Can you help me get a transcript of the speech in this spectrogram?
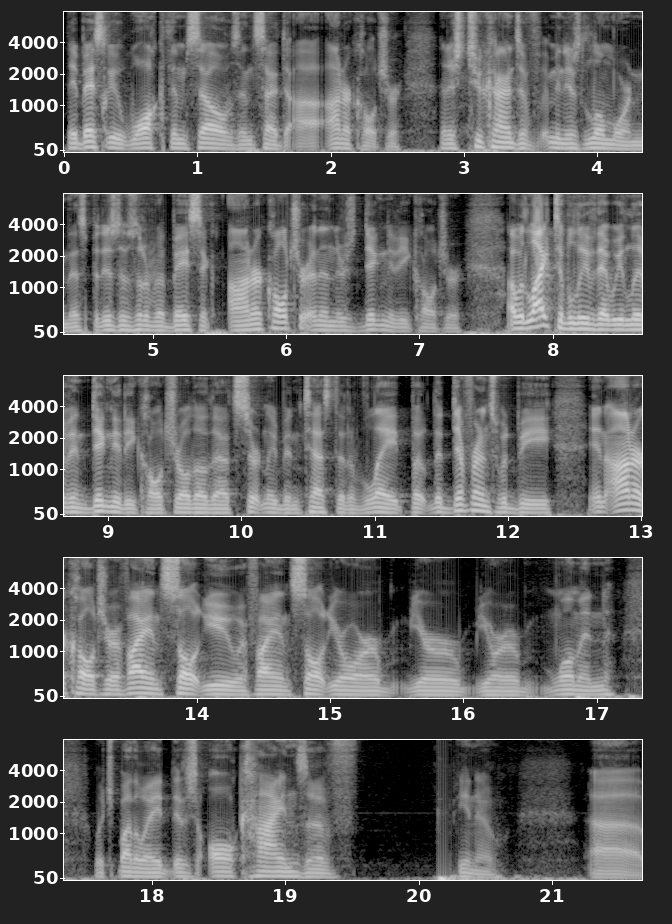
They basically walk themselves inside uh, honor culture. And there's two kinds of, I mean, there's a little more than this, but there's a sort of a basic honor culture and then there's dignity culture. I would like to believe that we live in dignity culture, although that's certainly been tested of late. But the difference would be in honor culture, if I insult you, if I insult your your your woman, which by the way, there's all kinds of, you know, uh,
